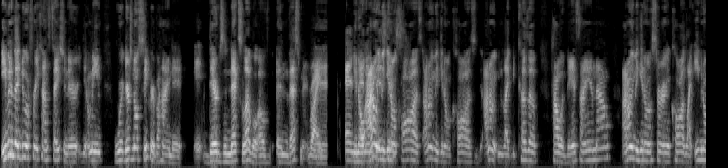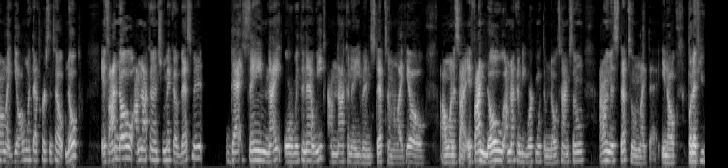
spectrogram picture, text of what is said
even if they do a free consultation, there. I mean, we're, there's no secret behind it. it. There's the next level of investment, Right. And, And you know, and I don't even get on calls. I don't even get on calls. I don't like because of how advanced I am now. I don't even get on certain calls. Like even though I'm like, yo, I want that person's help. Nope. If I know I'm not going to make an investment that same night or within that week, I'm not going to even step to them like, yo, I want to sign. If I know I'm not going to be working with them no time soon, I don't even step to them like that, you know. But if you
